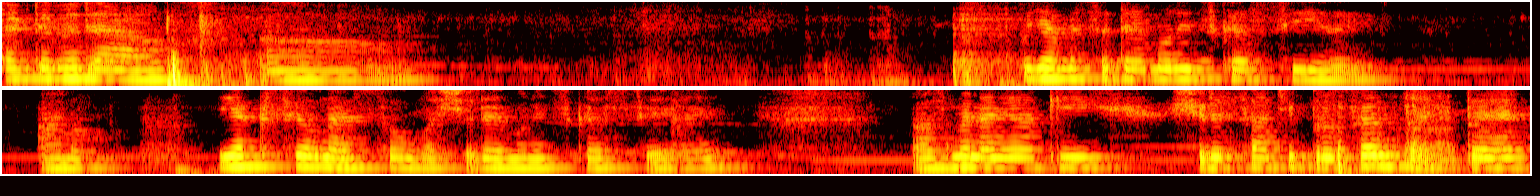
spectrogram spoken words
Tak jdeme dál. Uh, podíváme se démonické síly. Ano. Jak silné jsou vaše démonické síly? A jsme na nějakých 60%. To je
